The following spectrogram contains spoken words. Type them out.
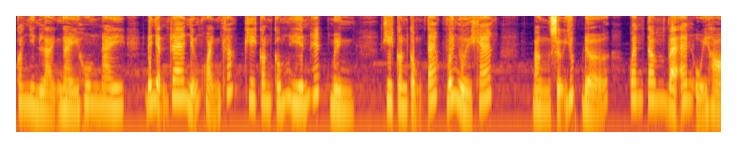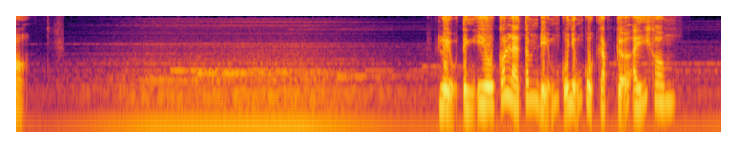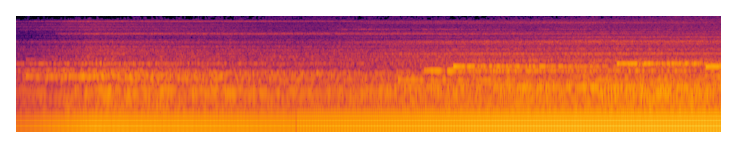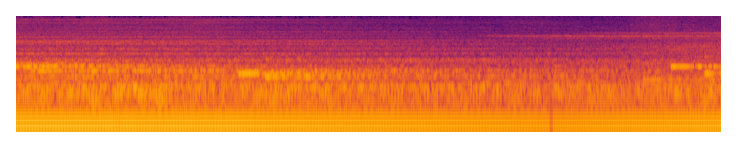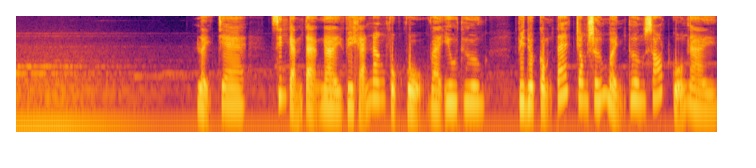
Con nhìn lại ngày hôm nay để nhận ra những khoảnh khắc khi con cống hiến hết mình, khi con cộng tác với người khác bằng sự giúp đỡ, quan tâm và an ủi họ. Liệu tình yêu có là tâm điểm của những cuộc gặp gỡ ấy không? Lạy cha. Xin cảm tạ ngài vì khả năng phục vụ và yêu thương, vì được cộng tác trong sứ mệnh thương xót của ngài.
